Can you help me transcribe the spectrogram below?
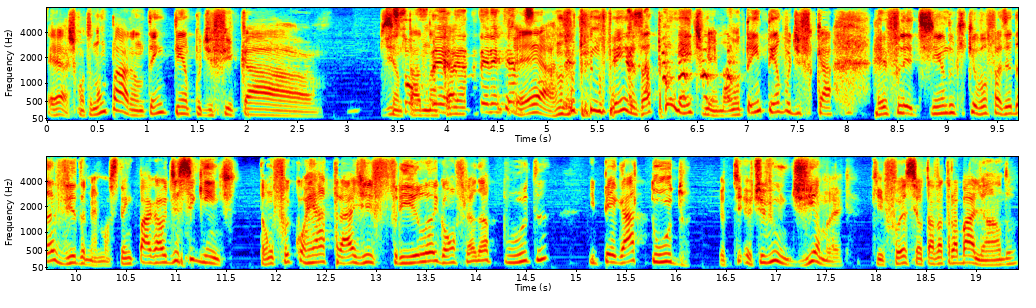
É, as contas não param. Não tem tempo de ficar de sentado sofrer, na cara. Né? Não tem nem tempo é, não tem, não tem, exatamente, meu irmão. Não tem tempo de ficar refletindo o que, que eu vou fazer da vida, meu irmão. Você tem que pagar o dia seguinte. Então fui correr atrás de frila, igual um filho da puta, e pegar tudo. Eu, eu, tive um dia, moleque, que foi assim, eu tava trabalhando,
